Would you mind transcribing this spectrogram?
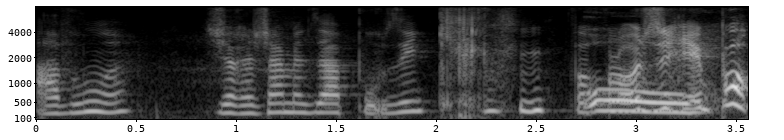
À vous, hein? J'aurais jamais dû la poser. Va Oh. falloir que j'y réponde.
